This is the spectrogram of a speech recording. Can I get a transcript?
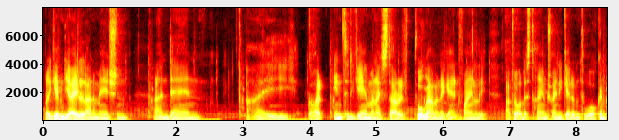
But I gave him the idle animation, and then I got into the game and I started programming again finally after all this time trying to get him to working.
